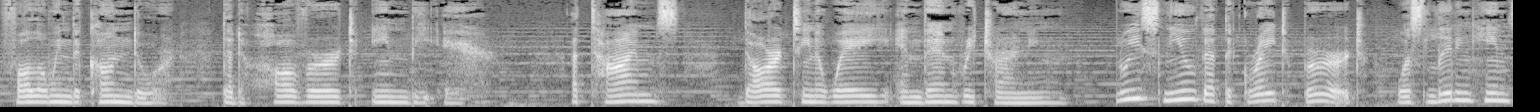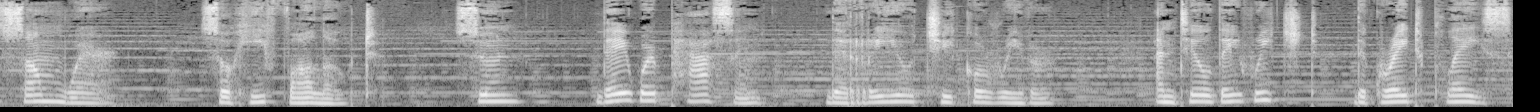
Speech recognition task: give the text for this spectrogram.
following the condor that hovered in the air. At times, darting away and then returning. Luis knew that the great bird was leading him somewhere, so he followed. Soon they were passing the Rio Chico River until they reached the great place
